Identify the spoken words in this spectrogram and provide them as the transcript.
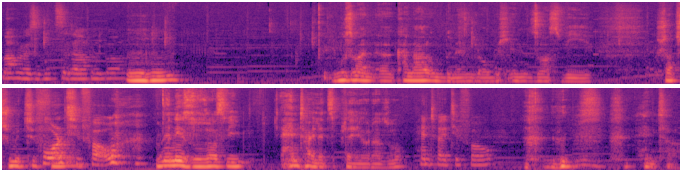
machen wir so Witze darüber. Mhm. Ich muss meinen äh, Kanal umbenennen, glaube ich, in sowas wie statt Schmidt TV. Porn TV. Nee, nee, so sowas wie Hentai Let's Play oder so. Hentai TV. Henta.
